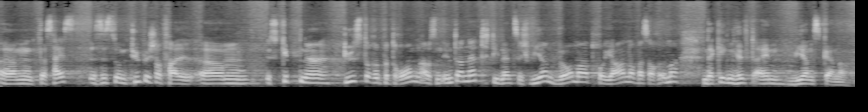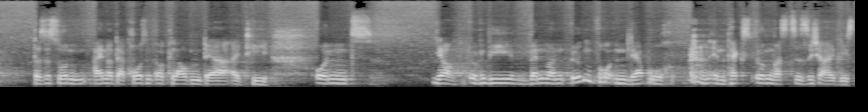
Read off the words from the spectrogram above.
Ähm, das heißt, es ist so ein typischer Fall. Ähm, es gibt eine düstere Bedrohung aus dem Internet, die nennt sich Viren, Würmer, Trojaner, was auch immer. Und dagegen hilft ein Virenscanner. Das ist so ein, einer der großen Irrglauben der IT. Und ja, irgendwie, wenn man irgendwo ein Lehrbuch, in Text irgendwas zur Sicherheit liest,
